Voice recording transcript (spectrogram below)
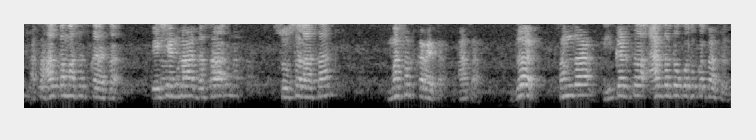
असा हलका मसाज करायचा. पेशंटला जसा सोसल असा मसाज करायचा असा. जर समजा इकडचं अर्ध डोकं दुखत असेल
